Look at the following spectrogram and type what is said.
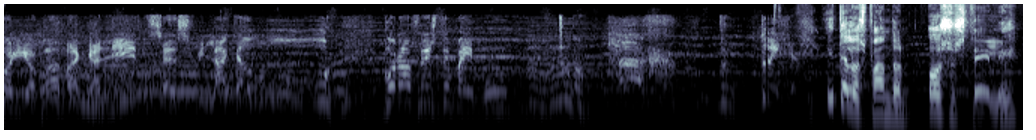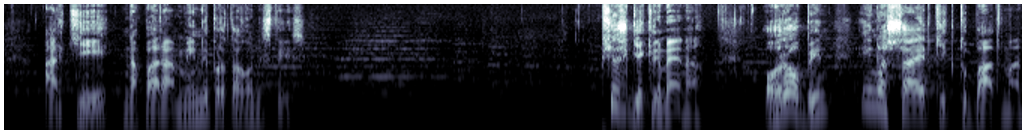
Όλη η ομάδα γκαλίτσε, φυλάκια. Ου, Μπορώ να αφήσετε μαϊμού. Αχ, τρίχες. ή τέλος πάντων όσους θέλει, αρκεί να παραμείνει πρωταγωνιστής. Πιο συγκεκριμένα, ο Ρόμπιν είναι ο sidekick του Batman.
